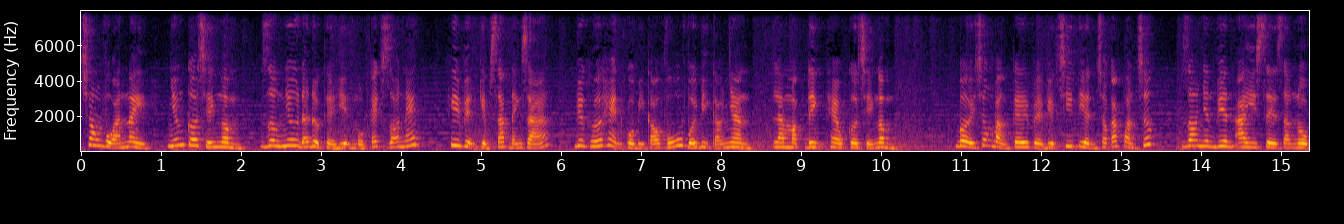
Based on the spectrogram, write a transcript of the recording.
Trong vụ án này, những cơ chế ngầm dường như đã được thể hiện một cách rõ nét khi Viện Kiểm sát đánh giá việc hứa hẹn của bị cáo Vũ với bị cáo Nhàn là mặc định theo cơ chế ngầm. Bởi trong bảng kê về việc chi tiền cho các quan chức do nhân viên AIC giao nộp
